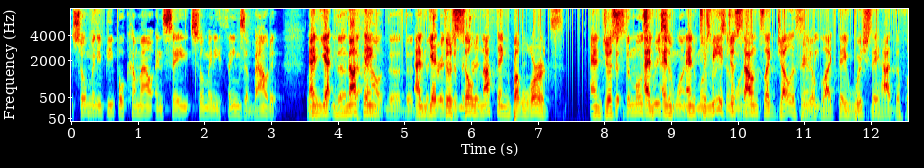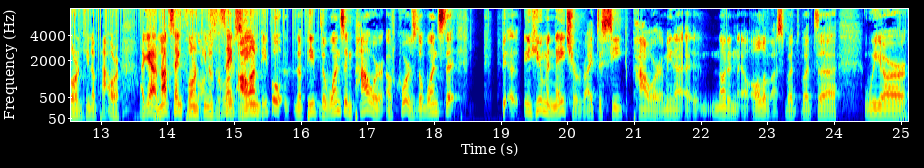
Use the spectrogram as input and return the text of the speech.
so many people come out and say so many things about it, and yet the- nothing, the- the- and yet there's the still nothing but words. And just The- most and, recent and, one, and to me, it just one. sounds like jealousy Apparently- of like they wish they had the Florentino power. Again, I'm not saying Florentino's Of the same. All I'm people, the people, the ones in power, of course, the ones that uh, human nature, right, to seek power. I mean, uh, not in all of us, but but uh, we are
